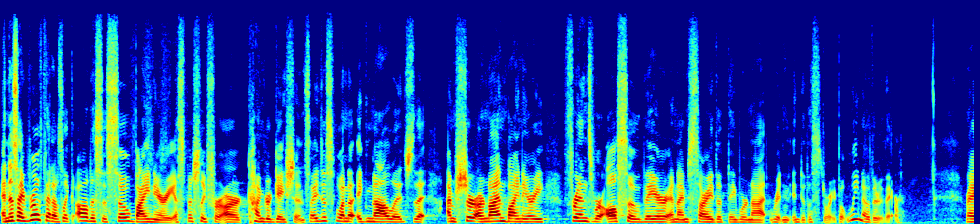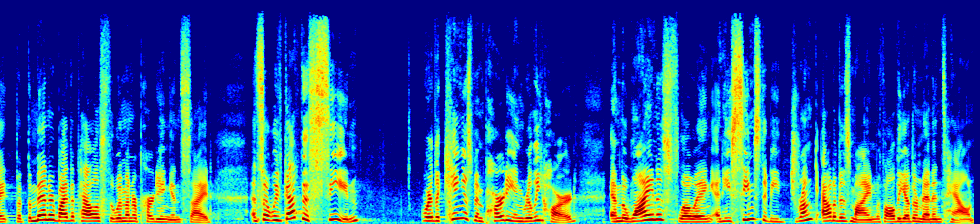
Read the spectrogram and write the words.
And as I wrote that, I was like, oh, this is so binary, especially for our congregations. I just want to acknowledge that I'm sure our non binary friends were also there, and I'm sorry that they were not written into the story, but we know they're there, right? But the men are by the palace, the women are partying inside. And so we've got this scene where the king has been partying really hard, and the wine is flowing, and he seems to be drunk out of his mind with all the other men in town.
